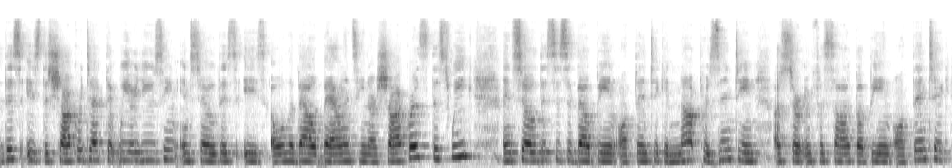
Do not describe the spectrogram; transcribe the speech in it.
this is the chakra deck that we are using and so this is all about balancing our chakras this week. And so this is about being authentic and not presenting a certain facade but being authentic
